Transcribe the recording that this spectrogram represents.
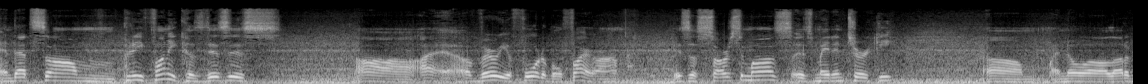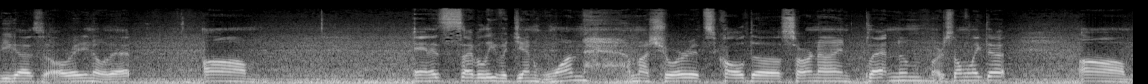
And that's um, pretty funny because this is uh, a very affordable firearm. It's a Sarsilmaz. It's made in Turkey. Um, I know a lot of you guys already know that. Um, and it's, I believe, a Gen 1. I'm not sure. It's called the SAR 9 Platinum or something like that. Um,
